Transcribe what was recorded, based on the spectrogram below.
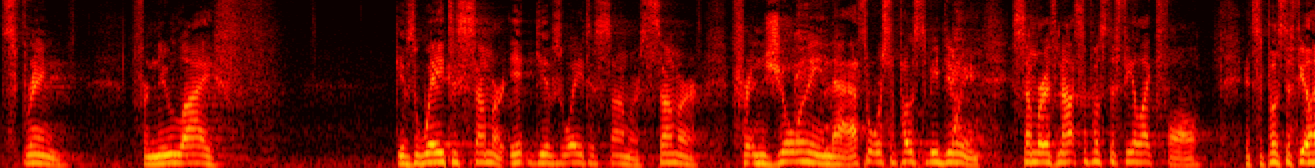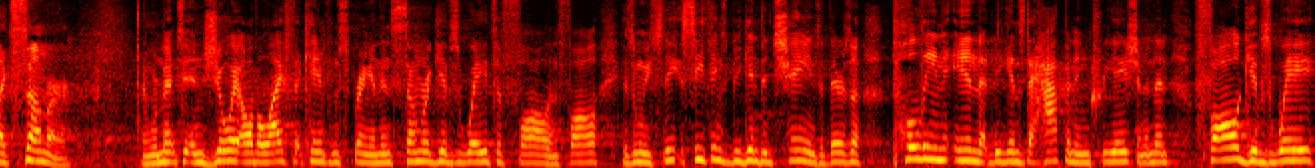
Spring for new life gives way to summer. It gives way to summer. Summer for enjoying that. That's what we're supposed to be doing. Summer is not supposed to feel like fall, it's supposed to feel like summer. And we're meant to enjoy all the life that came from spring. And then summer gives way to fall. And fall is when we see, see, things begin to change, that there's a pulling in that begins to happen in creation. And then fall gives way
